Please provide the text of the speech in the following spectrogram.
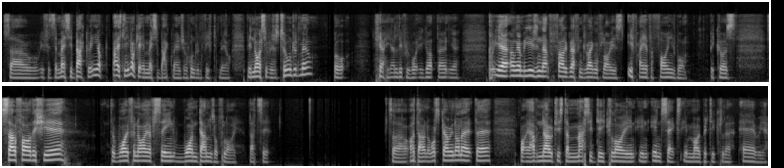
So if it's a messy background, you're basically not getting messy backgrounds of 150 mil. It'd be nice if it was 200 mil, but yeah, you live with what you got, don't you? But yeah, I'm going to be using that for photographing dragonflies if I ever find one, because so far this year, the wife and I have seen one damselfly. That's it. So I don't know what's going on out there, but I have noticed a massive decline in insects in my particular area.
